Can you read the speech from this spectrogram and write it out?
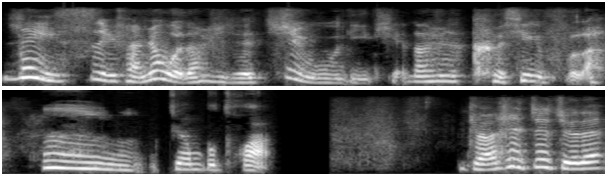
类似于，反正我当时觉得巨无敌甜，当时可幸福了。嗯，真不错。主要是就觉得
